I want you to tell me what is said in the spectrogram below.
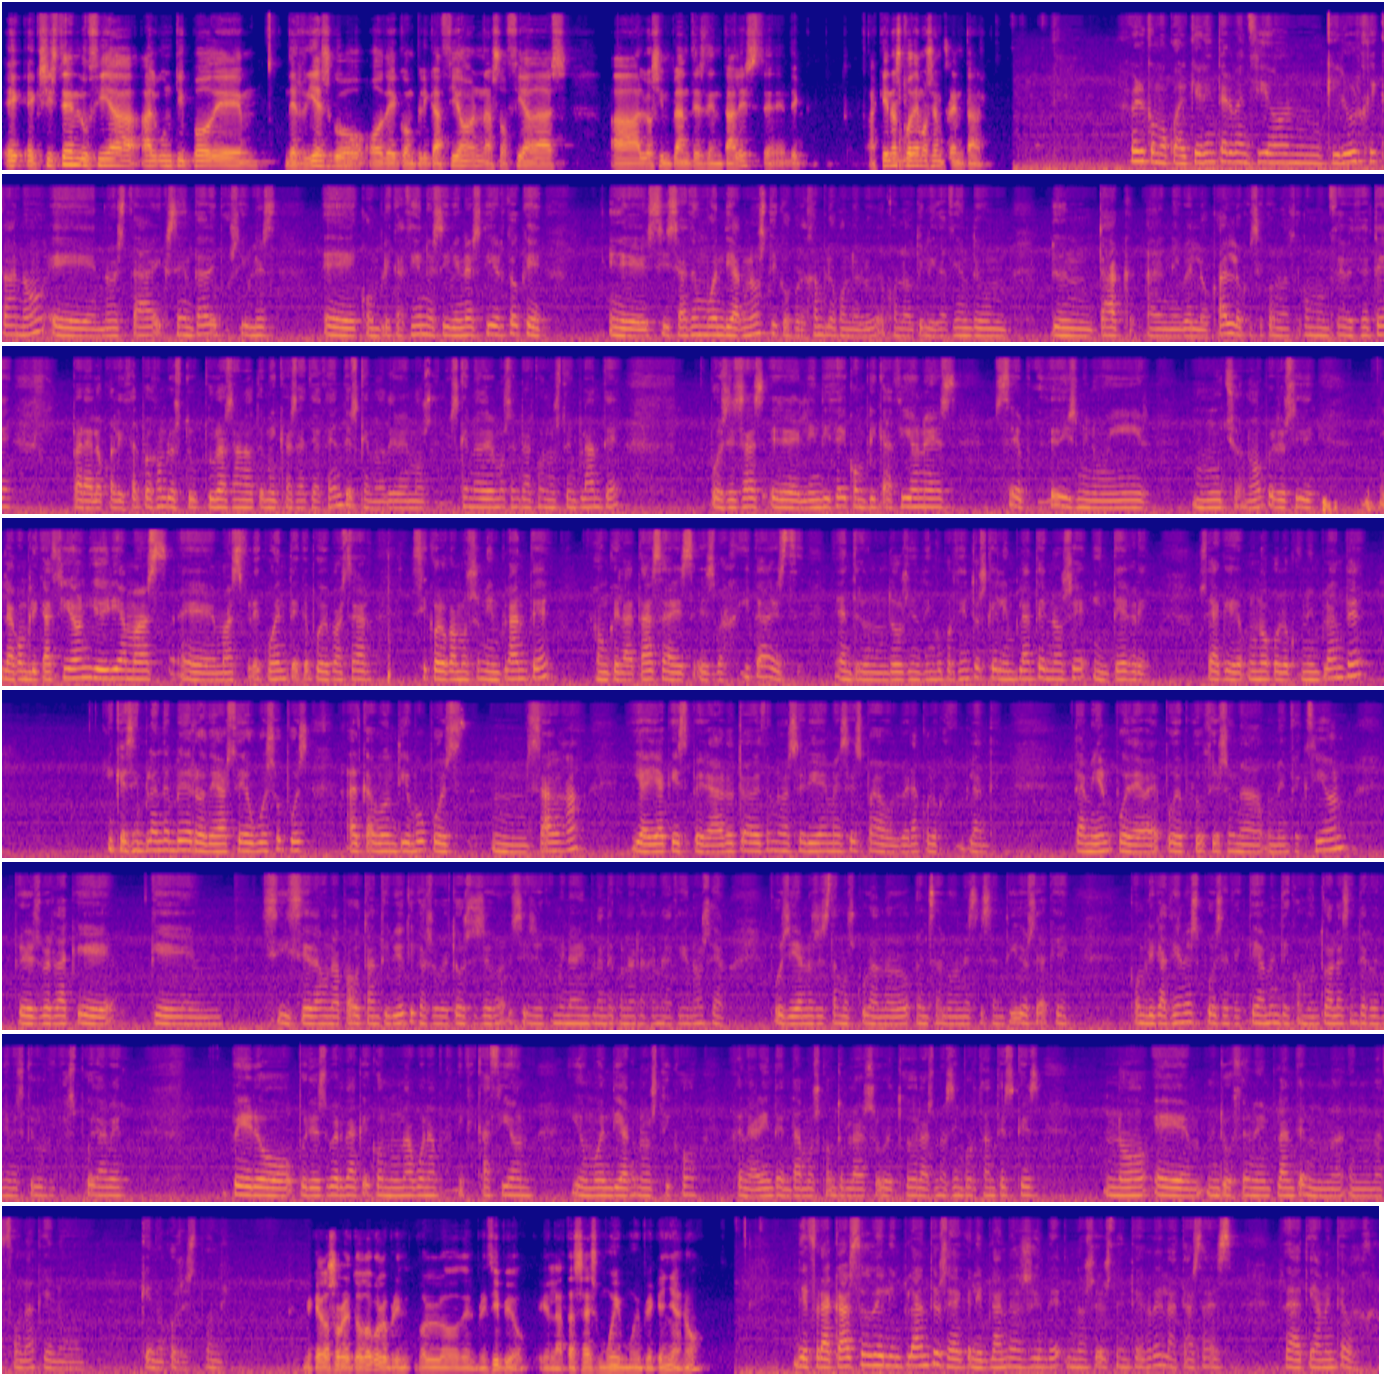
Eh, ¿Existe en Lucía algún tipo de, riesgo o de complicación asociadas a los implantes dentales? ¿A qué nos podemos enfrentar? ver, como cualquier intervención quirúrgica, ¿no? Eh, no está exenta de posibles eh, complicaciones. Si bien es cierto que eh, si se hace un buen diagnóstico, por ejemplo, con, con la utilización de un, de un TAC a nivel local, lo que se conoce como un CBCT, para localizar, por ejemplo, estructuras anatómicas adyacentes que no debemos, es que no debemos entrar con nuestro implante, pues esas, el índice de complicaciones se puede disminuir mucho, ¿no? Pero si la complicación yo diría más, eh, más frecuente que puede pasar si colocamos un implante, aunque la tasa es, es bajita, es entre un 2 y un 5%, es que el implante no se integre. O sea que uno coloca un implante y que ese implante en vez de rodearse de hueso, pues al cabo de un tiempo pues mm, salga y haya que esperar otra vez una serie de meses para volver a colocar el implante. También puede, puede producirse una, una infección, pero es verdad que que mm, si se da una pauta antibiótica, sobre todo si se, si se combina el implante con la regeneración ósea, pues ya nos estamos curando en salud en ese sentido. O sea que complicaciones, pues efectivamente, como en todas las intervenciones quirúrgicas, puede haber, pero, pero es verdad que con una buena planificación y un buen diagnóstico, en general intentamos controlar sobre todo las más importantes, que es no eh, introducir un implante en una, en una zona que no, que no corresponde. Me quedo sobre todo con lo, del principio, que la tasa es muy, muy pequeña, ¿no? De fracaso del implante, o sea, que el implante no se, no se integre, la tasa es relativamente baja.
